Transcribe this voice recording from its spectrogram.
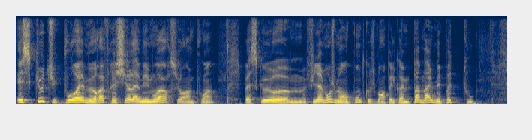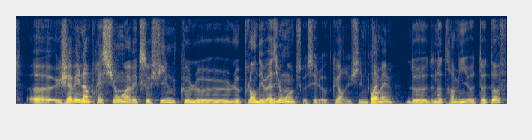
est-ce que tu pourrais me rafraîchir la mémoire sur un point Parce que euh, finalement, je me rends compte que je me rappelle quand même pas mal, mais pas de tout. Euh, j'avais l'impression avec ce film que le, le plan d'évasion, hein, puisque c'est le cœur du film quand même, de, de, notre ami Totov,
